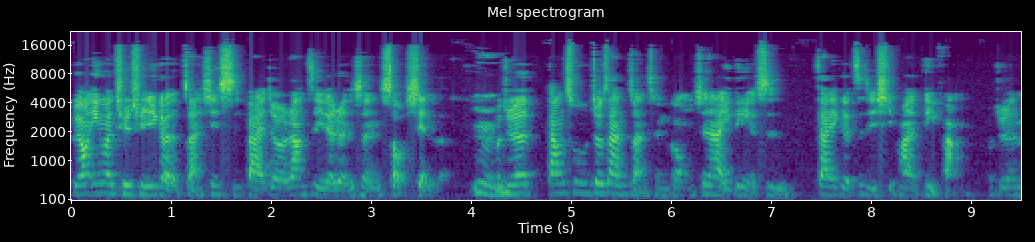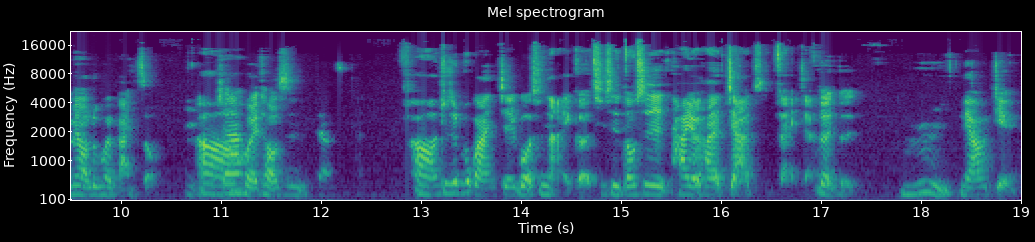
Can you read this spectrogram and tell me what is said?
不用因为区区一个转系失败，就让自己的人生受限了。嗯，我觉得当初就算转成功，现在一定也是在一个自己喜欢的地方。我觉得没有路会白走。嗯，现在回头是这样子看。啊、就是不管结果是哪一个，其实都是它有它的价值在这样。对对，嗯，了解。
